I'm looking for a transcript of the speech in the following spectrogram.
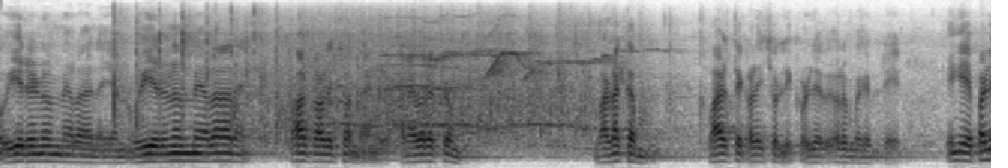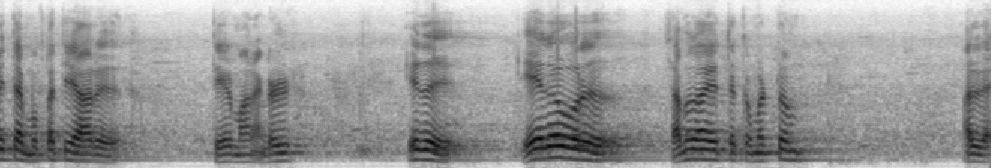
உயிரினும் மேலான என் உயிரினும் மேலான பாட்டாளி சொன்னாங்க அனைவருக்கும் வணக்கம். வாழ்த்துக்களை சொல்லிக்கொள்ள விரும்புகின்றேன். இங்கே படித்த முப்பத்தி ஆறு தீர்மானங்கள். இது ஏதோ ஒரு சமுதாயத்துக்கு மட்டும் அல்ல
